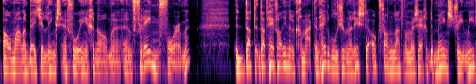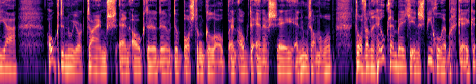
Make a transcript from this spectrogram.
allemaal een beetje links en vooringenomen een frame vormen. Dat, dat heeft wel indruk gemaakt. Een heleboel journalisten, ook van, laten we maar zeggen, de mainstream media. Ook de New York Times en ook de, de, de Boston Globe en ook de NRC en noem ze allemaal op. Toch wel een heel klein beetje in de spiegel hebben gekeken.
